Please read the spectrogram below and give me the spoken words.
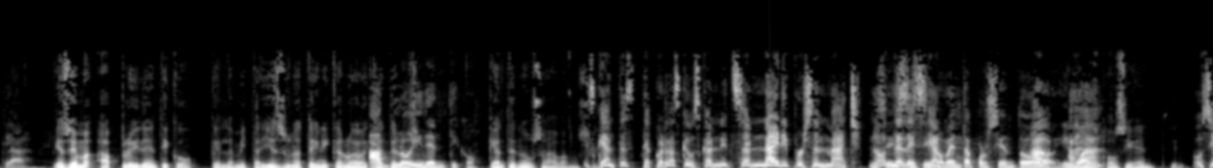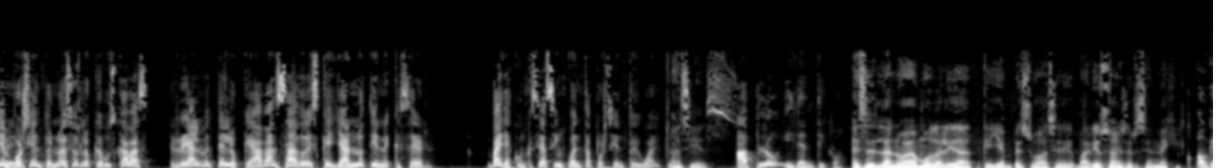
Claro. Y eso se llama haploidéntico, que es la mitad. Y es una técnica nueva que, antes no, usábamos, que antes no usábamos. Es que antes, ¿te acuerdas que buscan it's a 90% match, ¿no? Sí, Te sí, decían. sí, 90% Ah, igual. ajá. O 100, sí. O 100%, ¿no? Eso es lo que buscabas. Realmente lo que ha avanzado es que ya no tiene que ser, vaya, con que sea 50% igual. Así es. Haploidéntico. Esa es la nueva modalidad que ya empezó hace varios años a hacerse en México. Ok,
